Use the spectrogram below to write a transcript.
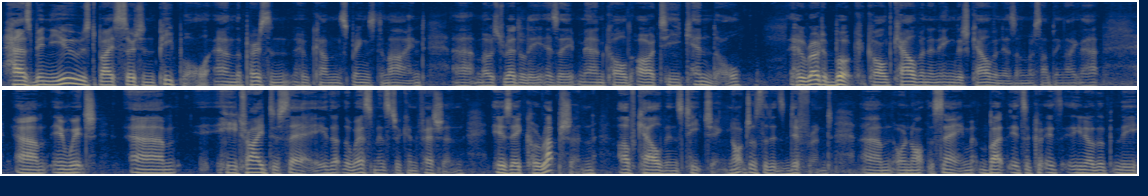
has been used by certain people, and the person who comes springs to mind uh, most readily is a man called R.T. Kendall, who wrote a book called Calvin and English Calvinism, or something like that, um, in which um, he tried to say that the Westminster Confession is a corruption of Calvin's teaching. Not just that it's different um, or not the same, but it's a it's you know the the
